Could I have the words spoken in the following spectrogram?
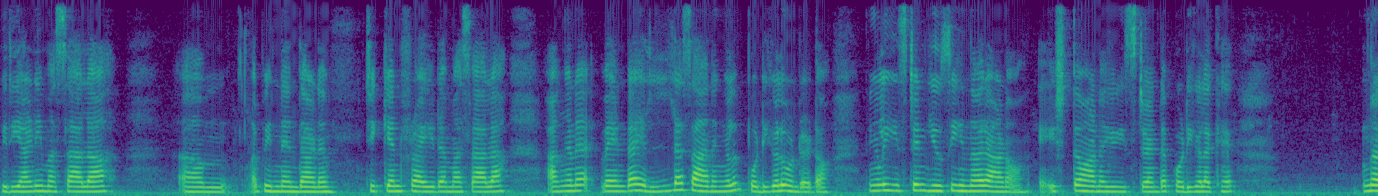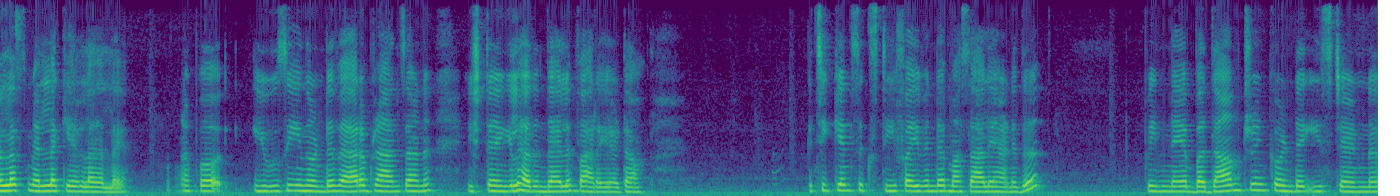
ബിരിയാണി മസാല പിന്നെന്താണ് ചിക്കൻ ഫ്രൈഡ് മസാല അങ്ങനെ വേണ്ട എല്ലാ സാധനങ്ങളും പൊടികളും ഉണ്ട് കേട്ടോ. നിങ്ങൾ ഈസ്റ്റേൺ യൂസ് ചെയ്യുന്നവരാണോ? ഇഷ്ടമാണോ ഈസ്റ്റേണിന്റെ പൊടികളൊക്കെ? നല്ല സ്മെല്ലൊക്കെ ഉള്ളതല്ലേ? അപ്പോൾ യൂസ് ചെയ്യുന്നുണ്ട്. വേറെ ബ്രാൻഡ്സാണ് ഇഷ്ടമെങ്കിൽ അതെന്തായാലും പറയാം കേട്ടോ. ചിക്കൻ സിക്സ്റ്റി ഫൈവിന്റെ മസാലയാണിത്. പിന്നെ ബദാം ഡ്രിങ്ക് ഉണ്ട് ഈസ്റ്റേണിന്.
